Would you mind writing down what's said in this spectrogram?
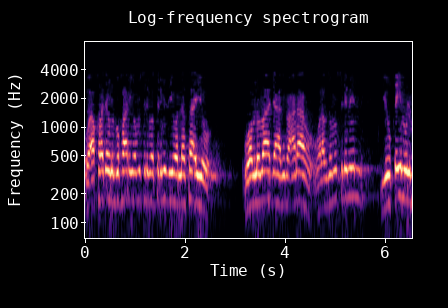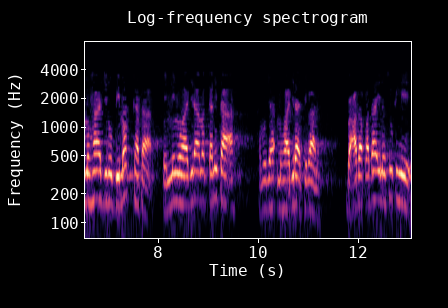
وأخرجه البخاري ومسلم والترمذي والنسائي وابن ماجه بمعناه. ولفظ مسلم يقيم المهاجر بمكة إني مهاجرة مكة نتاء كمهاجرة اتبانا بعد قضاء نسكه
